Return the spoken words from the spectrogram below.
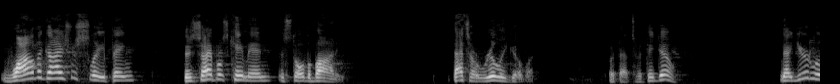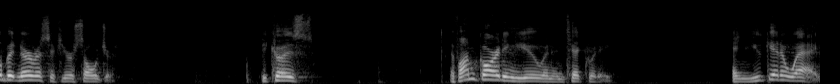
while the guys were sleeping, the disciples came in and stole the body. That's a really good one. But that's what they do. Now, you're a little bit nervous if you're a soldier. Because if I'm guarding you in antiquity and you get away,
